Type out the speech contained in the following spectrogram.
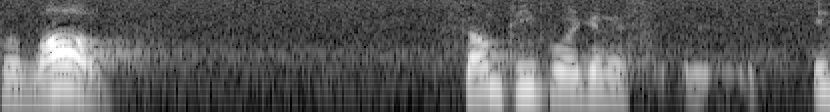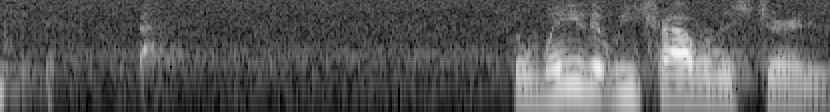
for love, some people are going to, it's, the way that we travel this journey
